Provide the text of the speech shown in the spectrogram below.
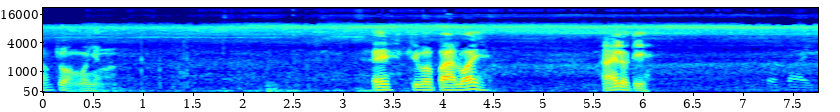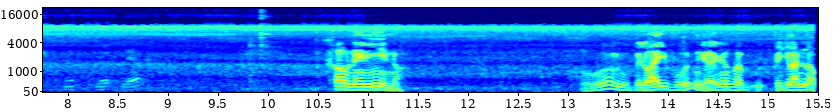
เราจ่องว่าอย่าง เฮ้ยที่ว่าปลาร้อย หายแล้วตีเข้าในนี้เนาะโอ้มีไปร้อยฝุ่นเดี๋ยวยังไปย้อนเรา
